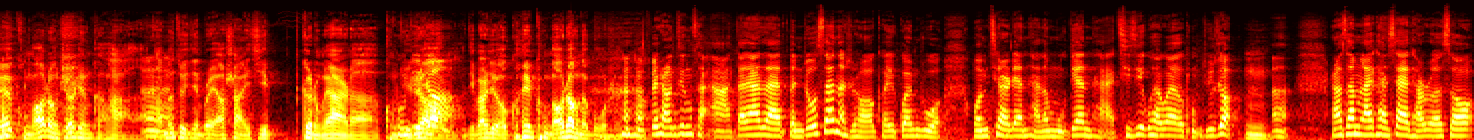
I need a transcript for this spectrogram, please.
因为恐高症确实挺可怕的。嗯咱们最近不是也要上一期各种各样的恐惧症嘛，里边就有关于恐高症的故事。啊非常精彩啊！大家在本周三的时候可以关注我们切尔电台的母电台《奇奇怪怪的恐惧症》。嗯，嗯，然后咱们来看下一条热搜：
